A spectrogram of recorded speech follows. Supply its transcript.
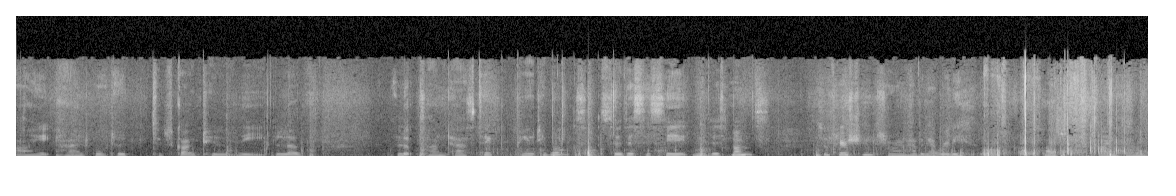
I had auto subscribed to the Love Look Fantastic beauty box. So this is the this month's subscription. So I'm having a really hard time.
